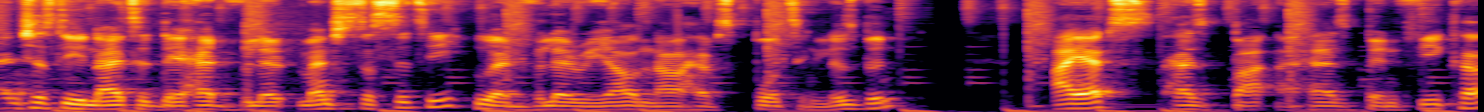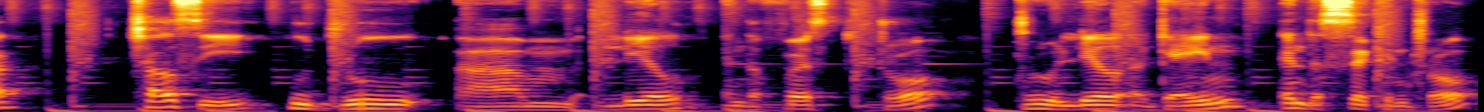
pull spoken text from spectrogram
Manchester United, they had Villa- Manchester City, who had Villarreal, now have Sporting Lisbon. Ajax has ba- has Benfica. Chelsea, who drew um, Lille in the first draw, drew Lille again in the second draw.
